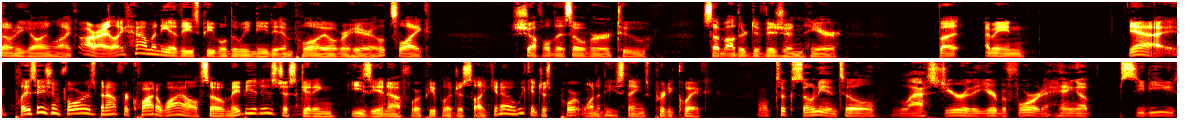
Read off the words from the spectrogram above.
Sony going like, all right, like how many of these people do we need to employ over here? Let's like shuffle this over to some other division here. But I mean, yeah, PlayStation 4 has been out for quite a while, so maybe it is just getting easy enough where people are just like, you know, we can just port one of these things pretty quick. Well, it took Sony until last year or the year before to hang up CDs,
